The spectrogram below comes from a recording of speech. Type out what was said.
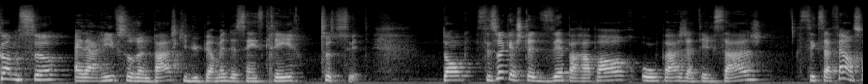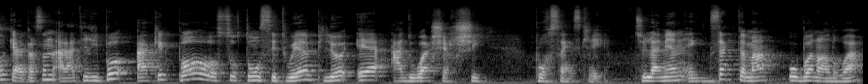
comme ça, elle arrive sur une page qui lui permet de s'inscrire tout de suite. Donc, c'est ça que je te disais par rapport aux pages d'atterrissage, c'est que ça fait en sorte que la personne, elle atterrit pas à quelque part sur ton site web, puis là, elle, doit chercher pour s'inscrire. Tu l'amènes exactement au bon endroit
